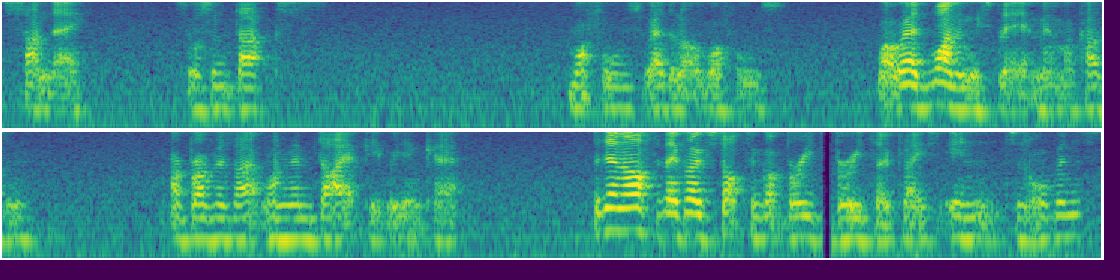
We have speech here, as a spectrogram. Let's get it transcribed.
Sunday. Saw some ducks. Waffles. We had a lot of waffles. Well, we had one and we split it. Me and my cousin. My brother's like one of them diet people. He didn't care. But then after they both stopped and got burrito burrito place in St Albans,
